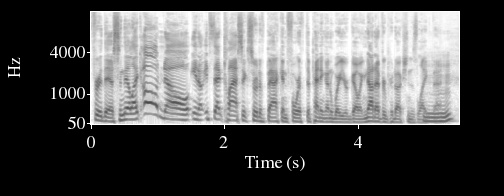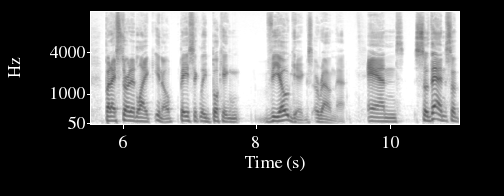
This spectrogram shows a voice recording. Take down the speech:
for this. And they're like, oh no, you know, it's that classic sort of back and forth depending on where you're going. Not every production is like mm-hmm. that. But I started like, you know, basically booking VO gigs around that. And so then, so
